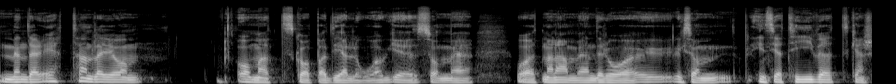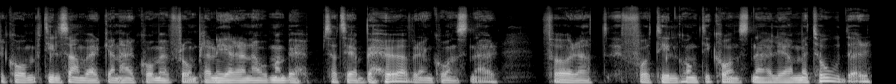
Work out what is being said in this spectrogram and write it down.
men där ett handlar ju om, om att skapa dialog eh, som, eh, och att man använder då eh, liksom, initiativet kanske kom, till samverkan här kommer från planerarna och man be, så att säga, behöver en konstnär för att få tillgång till konstnärliga metoder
